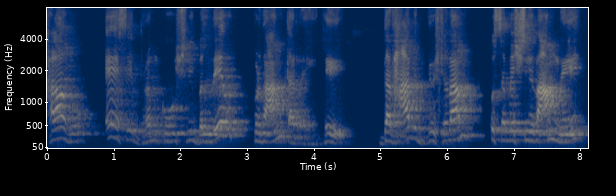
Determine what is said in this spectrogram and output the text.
खड़ा हो, ऐसे भ्रम को श्री बलदेव प्रदान कर रहे थे। दधार द्विशराम उस समय श्री राम ने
